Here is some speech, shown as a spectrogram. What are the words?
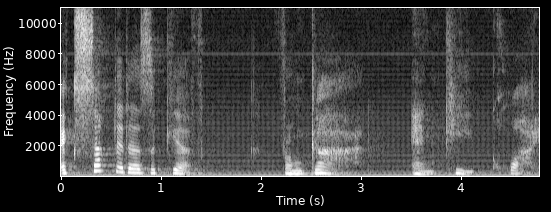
Accept it as a gift from God and keep quiet.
